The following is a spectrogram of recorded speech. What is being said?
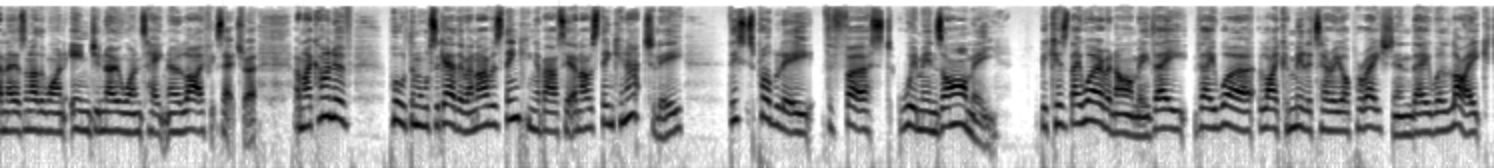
and there's another one injure no one take no life etc and i kind of pulled them all together and i was thinking about it and i was thinking actually this is probably the first women's army because they were an army. They they were like a military operation. They were like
